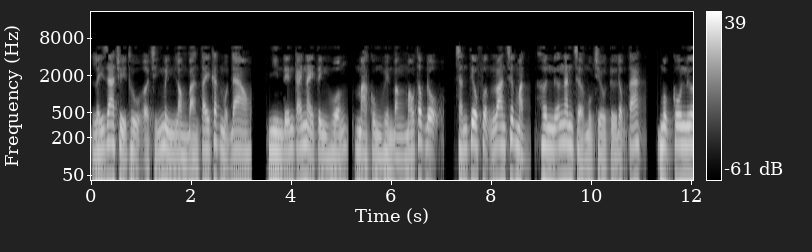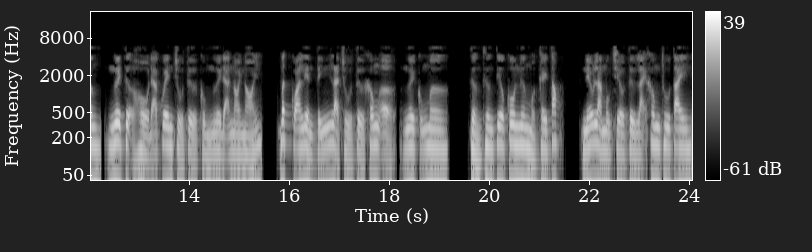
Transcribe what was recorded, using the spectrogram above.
lấy ra trùy thủ ở chính mình lòng bàn tay cắt một đao, nhìn đến cái này tình huống, mà cùng huyền bằng máu tốc độ, chắn tiêu phượng loan trước mặt, hơn nữa ngăn trở mục chiều từ động tác. Mục cô nương, ngươi tựa hồ đã quên chủ tử cùng ngươi đã nói nói, bất quá liền tính là chủ tử không ở, ngươi cũng mơ, tưởng thương tiêu cô nương một cây tóc, nếu là mục triều tử lại không thu tay,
